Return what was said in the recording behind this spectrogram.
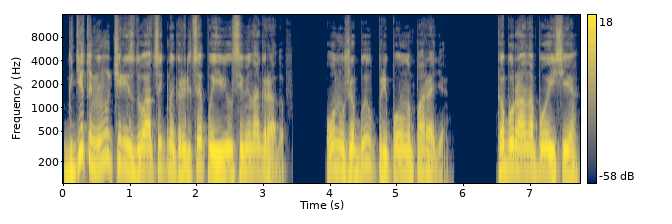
Где-то минут через двадцать на крыльце появился Виноградов. Он уже был при полном параде. Кобура на поясе,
